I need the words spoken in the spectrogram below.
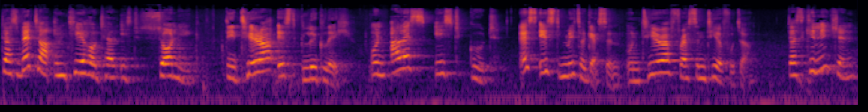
Das Wetter im Tierhotel ist sonnig Die Tiere ist glücklich. und alles ist gut. Es ist Mittagessen und Tiere fressen Tierfutter. Das Kaninchen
